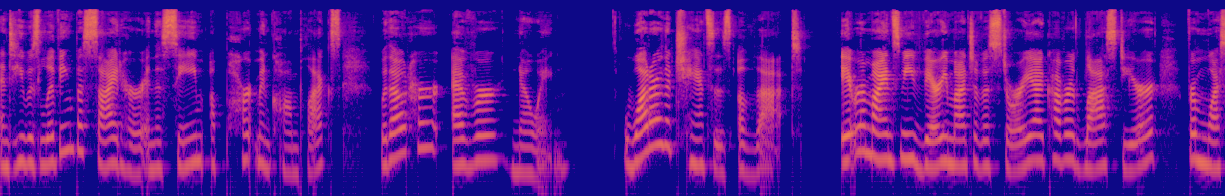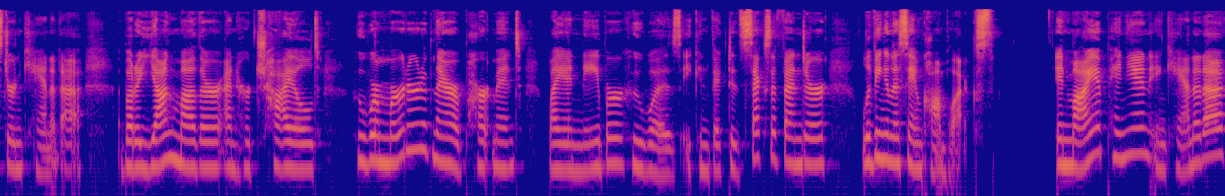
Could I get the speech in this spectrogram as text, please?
and he was living beside her in the same apartment complex without her ever knowing. What are the chances of that? It reminds me very much of a story I covered last year from Western Canada about a young mother and her child who were murdered in their apartment by a neighbor who was a convicted sex offender living in the same complex. In my opinion, in Canada,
